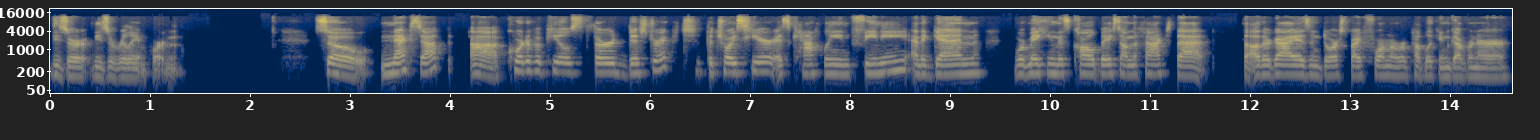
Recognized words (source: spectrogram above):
These are these are really important. So next up, uh, Court of Appeals Third District. The choice here is Kathleen Feeney, and again, we're making this call based on the fact that the other guy is endorsed by former Republican governor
